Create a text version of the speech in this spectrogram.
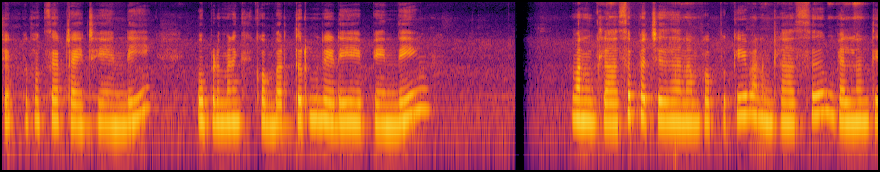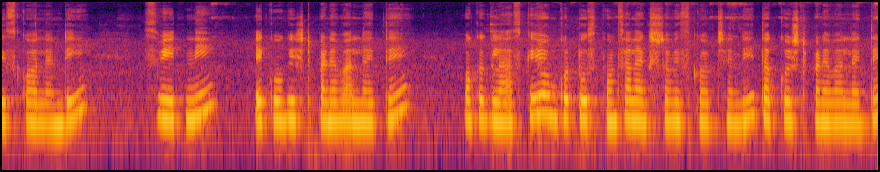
చేయకపోతే ఒకసారి ట్రై చేయండి. ఇప్పుడు మనకి కొబ్బరి తురుము రెడీ అయిపోయింది. వన్ గ్లాసు పచ్చిదనంపప్పుకి వన్ గ్లాసు బెల్లం తీసుకోవాలండి. స్వీట్ని ఎక్కువగా ఇష్టపడే వాళ్ళైతే ఒక గ్లాస్కి ఇంకో టూ స్పూన్స్ అలా ఎక్స్ట్రా వేసుకోవచ్చండి. తక్కువ ఇష్టపడే వాళ్ళైతే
